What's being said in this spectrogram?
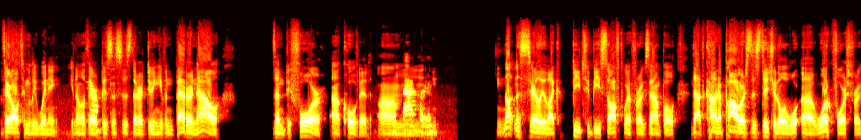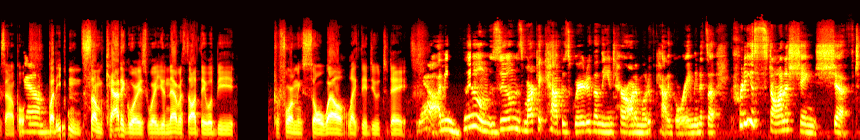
they're ultimately winning. You know, there yeah. are businesses that are doing even better now than before uh, COVID. Um, exactly. Not necessarily like B2B software, for example, that kind of powers this digital uh, workforce, for example. Yeah. But even some categories where you never thought they would be performing so well like they do today. Yeah, I mean Zoom, Zoom's market cap is greater than the entire automotive category. I mean it's a pretty astonishing shift.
